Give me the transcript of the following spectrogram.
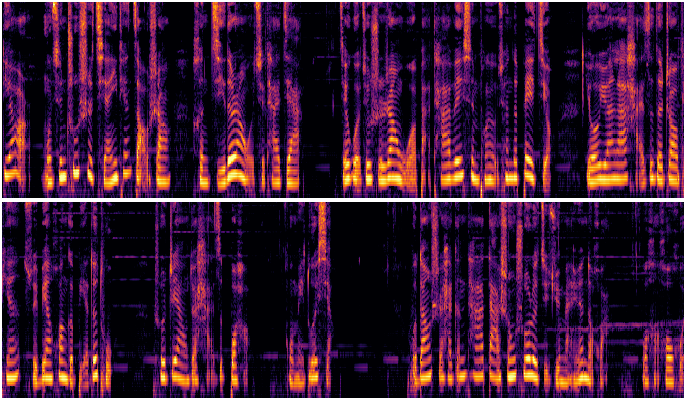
第二，母亲出事前一天早上很急的让我去她家，结果就是让我把他微信朋友圈的背景由原来孩子的照片随便换个别的图，说这样对孩子不好。我没多想，我当时还跟他大声说了几句埋怨的话，我很后悔。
